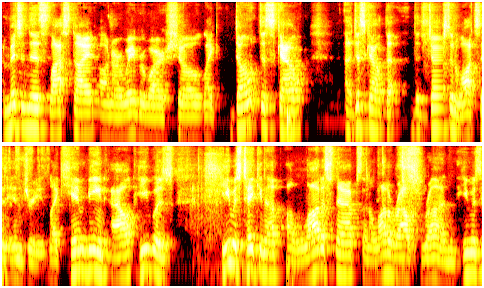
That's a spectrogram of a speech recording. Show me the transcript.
I mentioned this last night on our waiver wire show. Like, don't discount uh, discount the the Justin Watson injury. Like him being out, he was he was taking up a lot of snaps and a lot of routes run. He was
